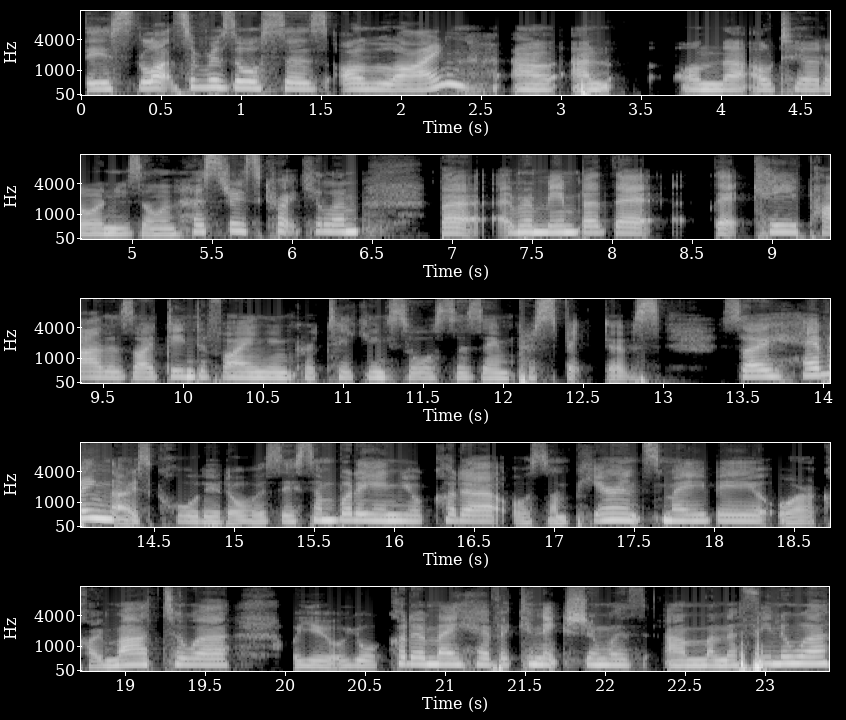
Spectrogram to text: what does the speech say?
there's lots of resources online uh, and on the Aotearoa New Zealand Histories curriculum, but remember that that key part is identifying and critiquing sources and perspectives. So having those kōrero, is there somebody in your kura or some parents maybe or a kaumātua or you, your kura may have a connection with um, mana whenua,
